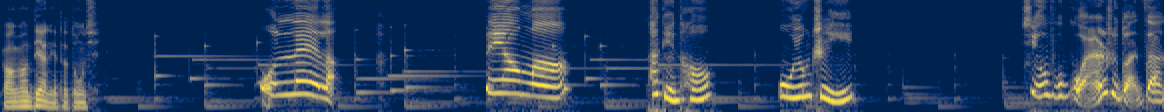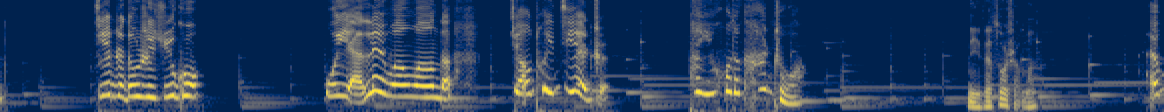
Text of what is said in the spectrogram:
刚刚店里的东西。我累了，非要吗？他点头，毋庸置疑。幸福果然是短暂的，接着都是虚空。我眼泪汪汪的，就要退戒指。他疑惑的看着我。你在做什么？还不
